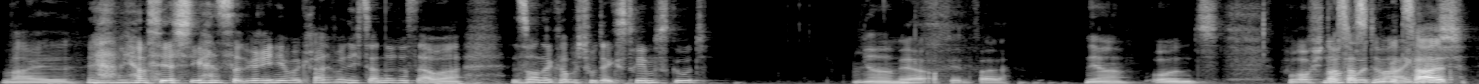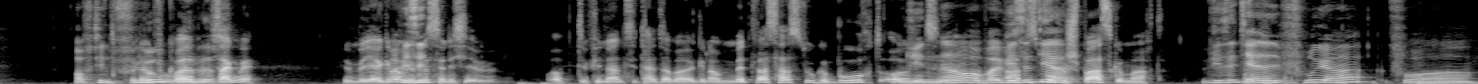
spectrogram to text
Weil, ja, wir haben es jetzt die ganze Zeit, wir reden hier gerade über nichts anderes, aber Sonne, glaube ich, tut extrem gut. Ähm, Ja, auf jeden Fall. ja, und worauf ich hast wollte, war gezahlt? eigentlich auf den Oder, Flug. nämlich. sagen wir, wir, ja, genau, wir wir, sind- müssen ja nicht, ob die Finanzdetails, aber genau, mit was hast du gebucht? Und Genau, weil wir hat sind ja- Buchen Spaß gemacht. wir sind ja früher, vor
